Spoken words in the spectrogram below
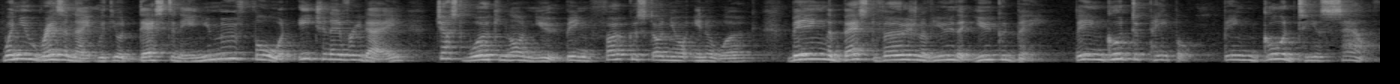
when you resonate with your destiny and you move forward each and every day, just working on you, being focused on your inner work, being the best version of you that you could be, being good to people, being good to yourself.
